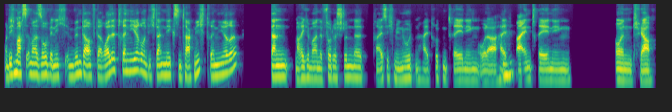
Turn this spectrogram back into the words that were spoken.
Und ich mache es immer so, wenn ich im Winter auf der Rolle trainiere und ich dann nächsten Tag nicht trainiere, dann mache ich immer eine Viertelstunde, 30 Minuten halt Rückentraining oder halt Mhm. Beintraining und ja,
